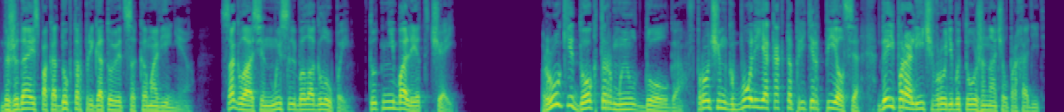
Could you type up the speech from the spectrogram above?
дожидаясь, пока доктор приготовится к омовению. Согласен, мысль была глупой. Тут не балет чай. Руки доктор мыл долго. Впрочем, к боли я как-то претерпелся, да и паралич вроде бы тоже начал проходить.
